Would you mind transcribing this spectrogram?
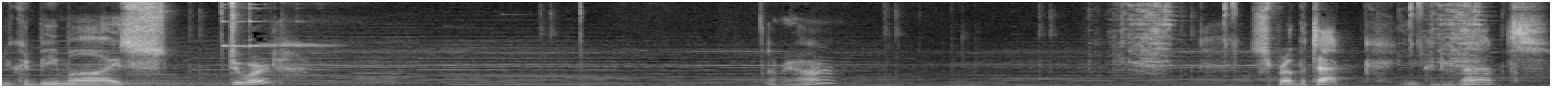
You can be my steward. There we are. Spread the tech. You can do that.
